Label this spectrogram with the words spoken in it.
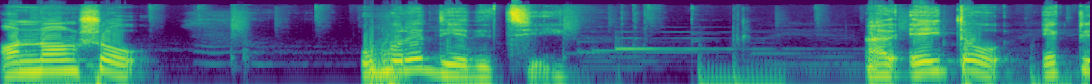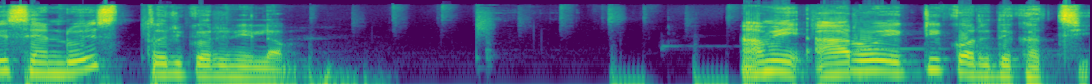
অন্য অংশ উপরে দিয়ে দিচ্ছি। আর এই তো একটি স্যান্ডউইচ তৈরি করে নিলাম। আমি আরও একটি করে দেখাচ্ছি।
